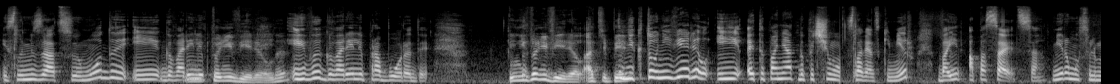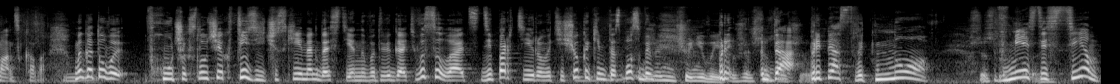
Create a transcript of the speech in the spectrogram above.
исламизацию моды и говорили... Никто не верил, да? И вы говорили про бороды. И никто не верил, а теперь... Никто не верил, и это понятно почему. Славянский мир боит, опасается мира мусульманского. Мы готовы в худших случаях физически иногда стены выдвигать, высылать, депортировать, еще каким-то способом... Уже ничего не выйдет, при... уже все Да, случилось. препятствовать, но вместе с тем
